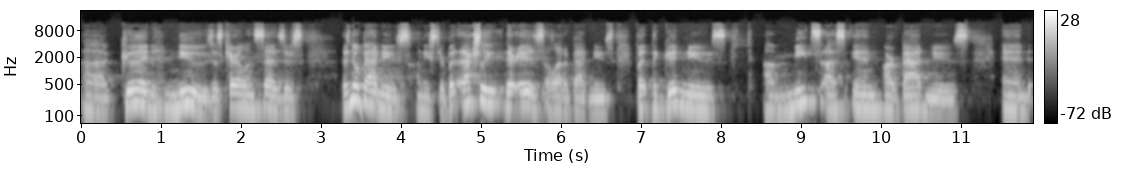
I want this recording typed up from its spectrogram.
uh, good news, as Carolyn says. There's there's no bad news on Easter, but actually there is a lot of bad news. But the good news um, meets us in our bad news and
